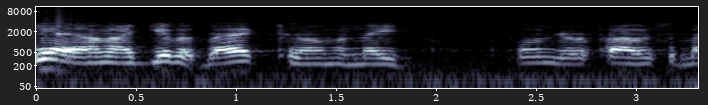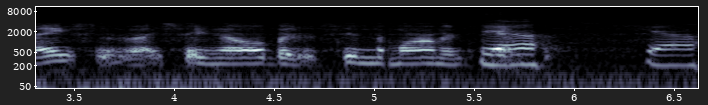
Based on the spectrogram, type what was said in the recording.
Yeah, and I'd give it back to them, and they'd wonder if I was a Mason. And I say no, but it's in the Mormon. Yeah, temple." yeah.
